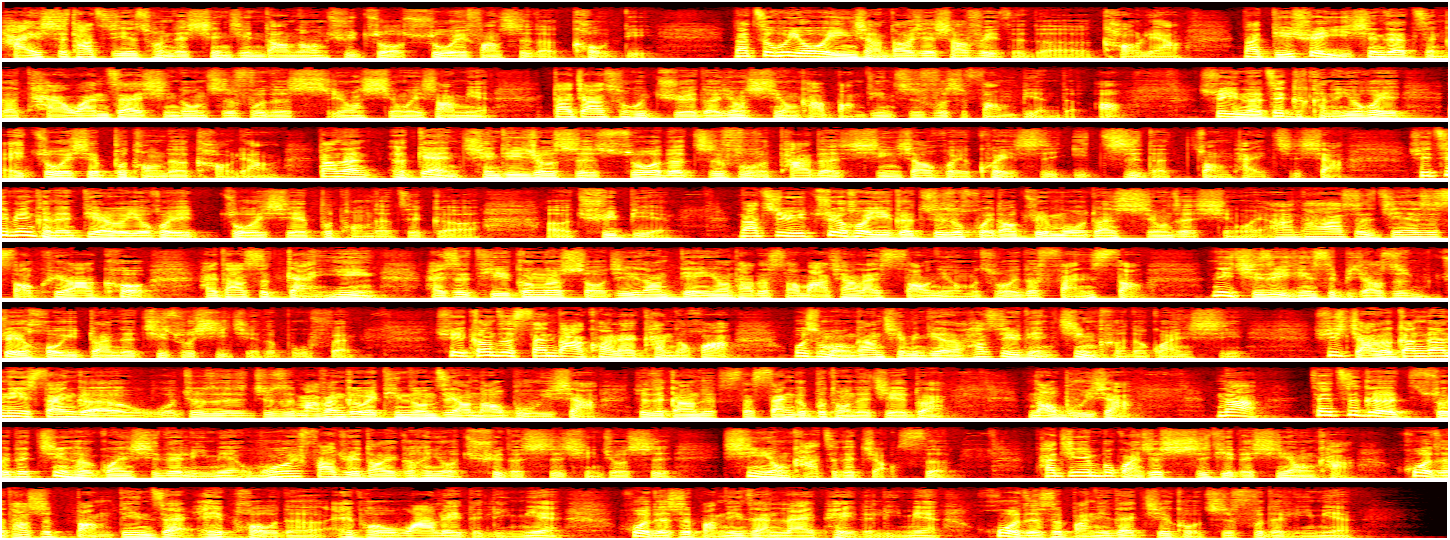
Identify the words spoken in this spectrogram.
还是他直接从你的现金当中去做数位方式的扣抵，那这会又会影响到一些消费者的考量。那的确，以现在整个台湾在行动支付的使用行为上面，大家是会觉得用信用卡绑定支付是方便的啊、哦。所以呢，这个可能又会诶做一些不同的考量。当然，again，前提就是所有的支付它的行销回馈是一致的状态之下。所以这边可能第二个又会做一些不同的这个呃区别。那至于最后一个，就是回到最末端使用者行为啊，那他是今天是扫 QR code，还是他是感应，还是提供个手机让店用他的扫码枪来扫你？我们所谓的反扫，那其实已经是比较是最后一端的技术细节的部分。所以刚这三大块来看的话，为什么我们刚刚前面提到它是有点竞合的关系？所以假如刚刚那三个，我就是就是麻烦各位听众这样脑补一下，就是刚刚这三个不同的阶段脑补一下。那在这个所谓的竞合关系的里面，我们会发觉到一个很有趣的事情，就是信用卡这个角色。它今天不管是实体的信用卡，或者它是绑定在 Apple 的 Apple Wallet 里面，或者是绑定在 LiPay 的里面，或者是绑定在接口支付的里面，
